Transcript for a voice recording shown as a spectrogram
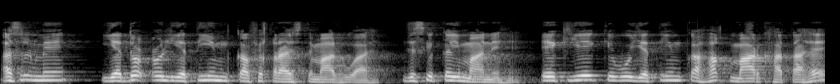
اصل میں ید الیتیم کا فقرہ استعمال ہوا ہے، جس کے کئی معنی ہیں۔ ایک یہ کہ وہ یتیم کا حق مار کھاتا ہے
